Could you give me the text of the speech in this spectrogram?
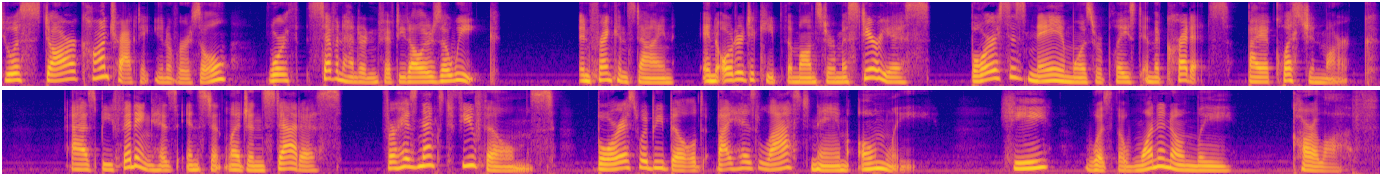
to a star contract at Universal worth $750 a week. In Frankenstein, in order to keep the monster mysterious, Boris's name was replaced in the credits by a question mark. As befitting his instant legend status, for his next few films, Boris would be billed by his last name only. He was the one and only Karloff.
